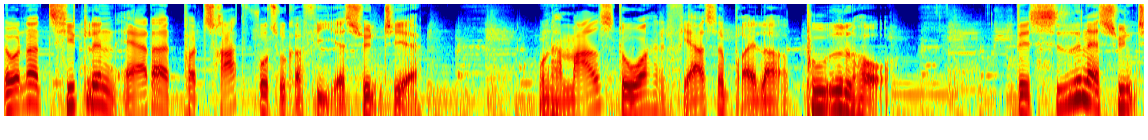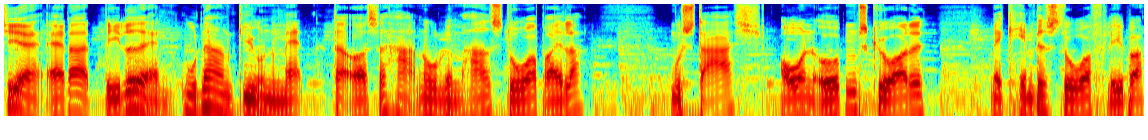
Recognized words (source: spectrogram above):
Under titlen er der et portrætfotografi af Cynthia. Hun har meget store 70'er briller og pudelhår. Ved siden af Cynthia er der et billede af en unavngiven mand, der også har nogle meget store briller, mustache og en åben skjorte med kæmpe store flipper.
